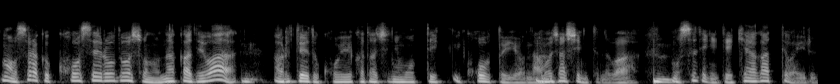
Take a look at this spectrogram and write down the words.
まあおそらく厚生労働省の中では、うん。ある程度こういう形に持っていこうというような青写真っていうのは、うん。もうすでに出来上がってはいる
